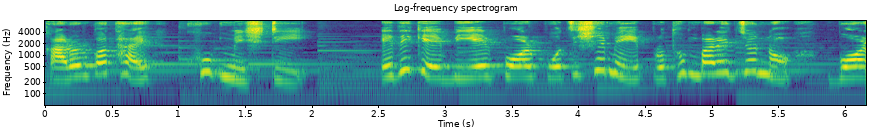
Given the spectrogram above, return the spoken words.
কারোর কথায় খুব মিষ্টি। এদিকে বিয়ের পর পঁচিশে মে প্রথমবারের জন্য বর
